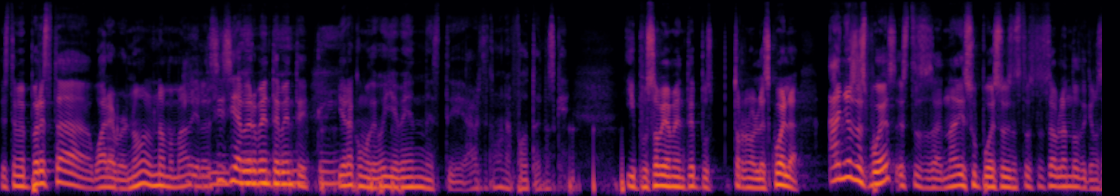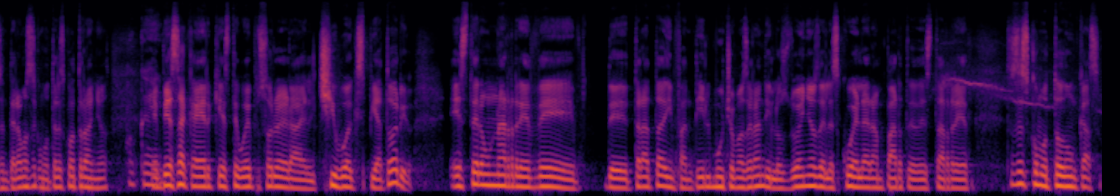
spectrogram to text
este, me presta whatever, ¿no? Una mamada. Y era, sí, sí, a ver, vente, vente. Y era como de, oye, ven, este, a ver, te tomo una foto, no sé qué. Y pues obviamente, pues tronó la escuela. Años después, esto, o sea, nadie supo eso, esto, esto estoy hablando de que nos enteramos hace como 3, 4 años, Ok. empieza a caer que este güey pues, solo era el chivo expiatorio. Esta era una red de de trata infantil mucho más grande y los dueños de la escuela eran parte de esta red. Entonces es como todo un caso.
